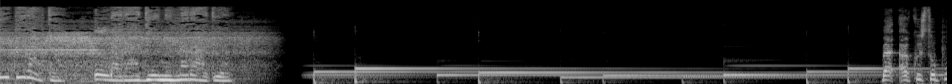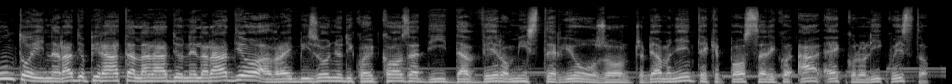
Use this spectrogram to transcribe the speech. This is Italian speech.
Radio Pirata, la radio nella radio. Beh, a questo punto in Radio Pirata, la radio nella radio, avrei bisogno di qualcosa di davvero misterioso. Non abbiamo niente che possa ricordare. Ah, eccolo lì, questo.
